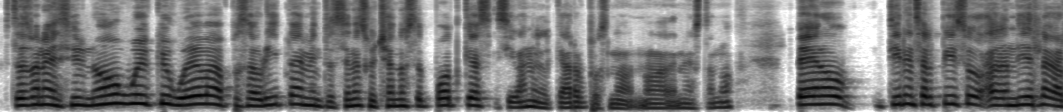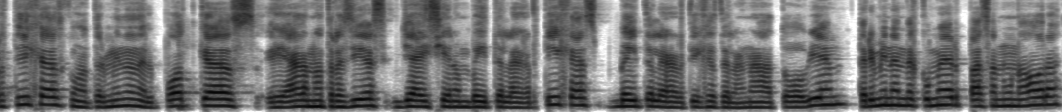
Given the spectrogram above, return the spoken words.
Ustedes van a decir, no, güey, qué hueva. Pues ahorita, mientras estén escuchando este podcast, si van en el carro, pues no, no hagan esto, ¿no? Pero tírense al piso, hagan 10 lagartijas. Cuando terminen el podcast, eh, hagan otras 10. Ya hicieron 20 lagartijas, 20 lagartijas de la nada, todo bien. Terminan de comer, pasan una hora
